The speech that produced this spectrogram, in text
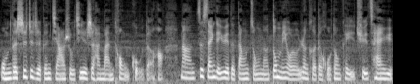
我们的失智者跟家属其实是还蛮痛苦的哈。那这三个月的当中呢，都没有任何的活动可以去参与，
